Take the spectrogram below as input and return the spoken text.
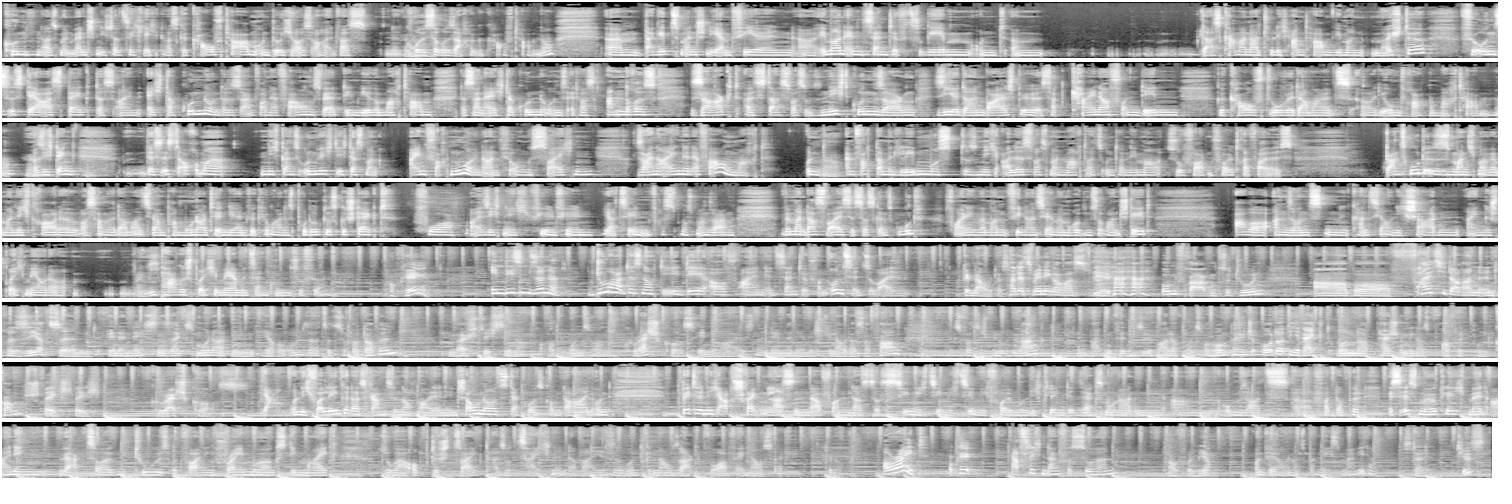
Kunden, also mit Menschen, die tatsächlich etwas gekauft haben und durchaus auch etwas, eine größere Sache gekauft haben. Ne? Ähm, da gibt's Menschen, die empfehlen, äh, immer ein Incentive zu geben und ähm, das kann man natürlich handhaben, wie man möchte. Für uns ist der Aspekt, dass ein echter Kunde, und das ist einfach ein Erfahrungswert, den wir gemacht haben, dass ein echter Kunde uns etwas anderes sagt, als das, was uns Nicht-Kunden sagen. Siehe dein Beispiel, es hat keiner von denen gekauft, wo wir damals äh, die Umfrage gemacht haben. Ne? Also ich denke, das ist auch immer nicht ganz unwichtig, dass man einfach nur in Anführungszeichen seine eigenen Erfahrungen macht. Und einfach damit leben muss, dass nicht alles, was man macht als Unternehmer, sofort ein Volltreffer ist. Ganz gut ist es manchmal, wenn man nicht gerade, was haben wir damals, wir haben ein paar Monate in die Entwicklung eines Produktes gesteckt, vor, weiß ich nicht, vielen, vielen Jahrzehnten fast, muss man sagen. Wenn man das weiß, ist das ganz gut. Vor allen Dingen, wenn man finanziell mit dem Rücken zur Wand steht. Aber ansonsten kann es ja auch nicht schaden, ein Gespräch mehr oder ein paar Gespräche mehr mit seinen Kunden zu führen. Okay, In diesem Sinne, du hattest noch die Idee, auf ein Incentive von uns hinzuweisen. Genau, das hat jetzt weniger was mit Umfragen zu tun. Aber falls Sie daran interessiert sind, in den nächsten sechs Monaten Ihre Umsätze zu verdoppeln, möchte ich Sie noch auf unseren Crashkurs hinweisen, in dem Sie nämlich genau das erfahren. Ist 40 Minuten lang. Den Button finden Sie überall auf unserer Homepage oder direkt unter passion-profit.com-crashkurs. Ja, und ich verlinke das Ganze nochmal in den Show Notes. Der Kurs kommt da rein und bitte nicht abschrecken lassen davon, dass das ziemlich, ziemlich, ziemlich vollmundig klingt, in sechs Monaten ähm, Umsatz äh, verdoppeln. Es ist möglich mit einigen Werkzeugen, Tools und vor allen Dingen Frameworks, die Mike sogar optisch zeigt, also zeichnenderweise und genau sagt, worauf er hinaus will. Genau. Alright, Okay, herzlichen Dank fürs Zuhören auch von mir. und wir hören uns beim nächsten Mal wieder. Bis dahin. Tschüss.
